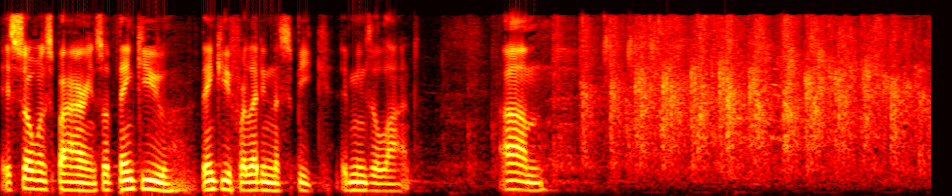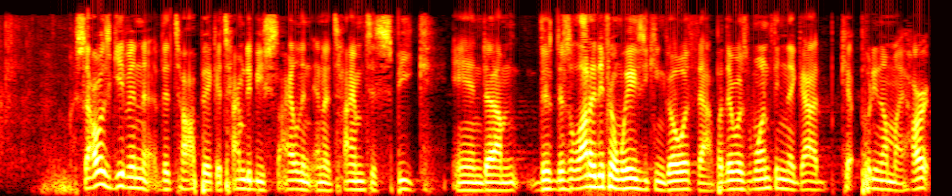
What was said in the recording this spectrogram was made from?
is so inspiring. So thank you, thank you for letting us speak. It means a lot. Um, So I was given the topic, a time to be silent and a time to speak. And um, there, there's a lot of different ways you can go with that. But there was one thing that God kept putting on my heart,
